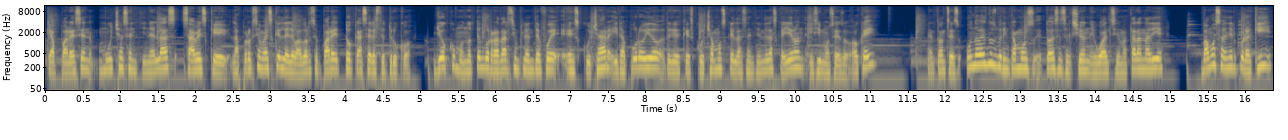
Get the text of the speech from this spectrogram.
que aparecen muchas sentinelas, sabes que la próxima vez que el elevador se pare, toca hacer este truco. Yo como no tengo radar, simplemente fue escuchar, ir a puro oído, de que escuchamos que las sentinelas cayeron, hicimos eso, ¿ok? Entonces, una vez nos brincamos toda esa sección, igual sin matar a nadie, vamos a venir por aquí,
